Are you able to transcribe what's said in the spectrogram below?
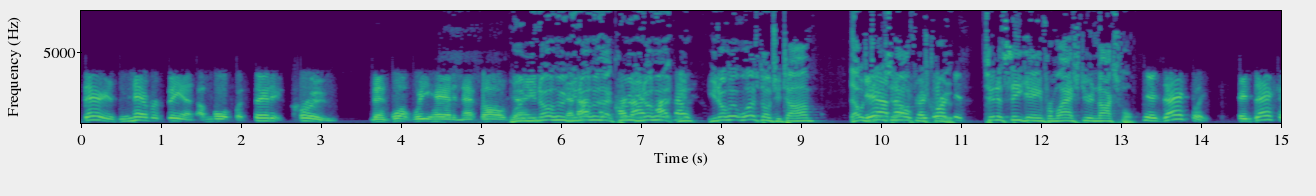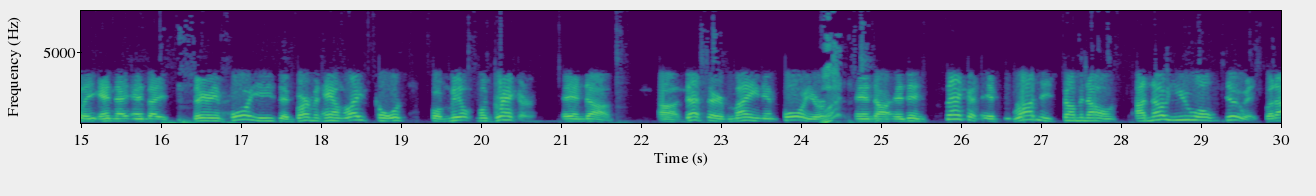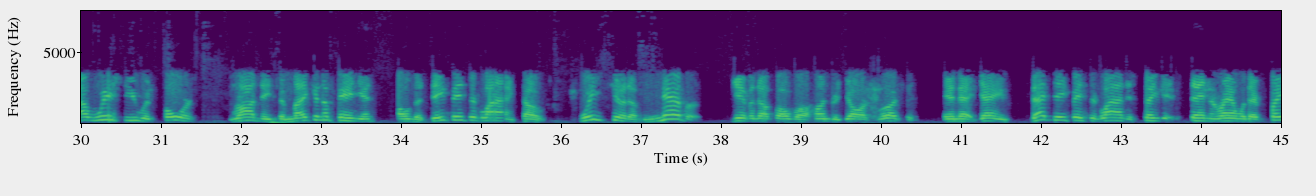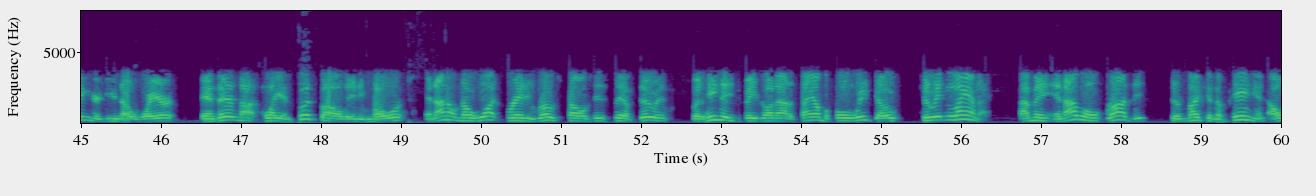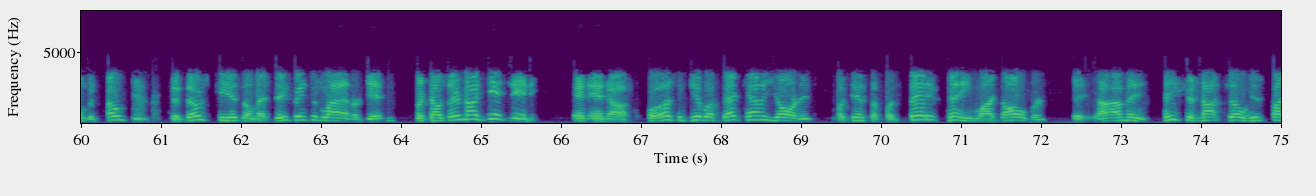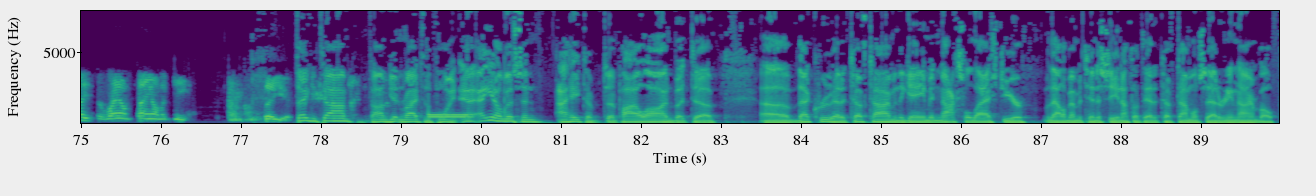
There has never been a more pathetic crew than what we had in that ball game. Well, you know who you And know I- who that crew. I- You know who I that, you, you know who it was, don't you, Tom? That was Yeah, Jason. Alfred's crew. it. Tennessee game from last year in Knoxville. Exactly, exactly, and they and they they're employees at Birmingham Race Course for Milt McGregor, and uh, uh, that's their main employer. What? And uh, and then second, if Rodney's coming on, I know you won't do it, but I wish you would force Rodney to make an opinion on the defensive line coach. We should have never given up over a hundred yards rushing in that game. That defensive line is standing around with their finger, you know where, and they're not playing football anymore. And I don't know what Freddie Roach calls himself doing, but he needs to be run out of town before we go to Atlanta. I mean, and I want Rodney to make an opinion on the coaching that those kids on that defensive line are getting because they're not getting any. And and uh, for us to give up that kind of yardage against a pathetic team like Auburn, it, I mean, he should not show his face around town again. See you. Thank you, Tom. Tom, getting right to the point. Uh, you know, listen, I hate to, to pile on, but uh, uh, that crew had a tough time in the game in Knoxville last year with Alabama, Tennessee, and I thought they had a tough time on Saturday in Iron Bowl.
